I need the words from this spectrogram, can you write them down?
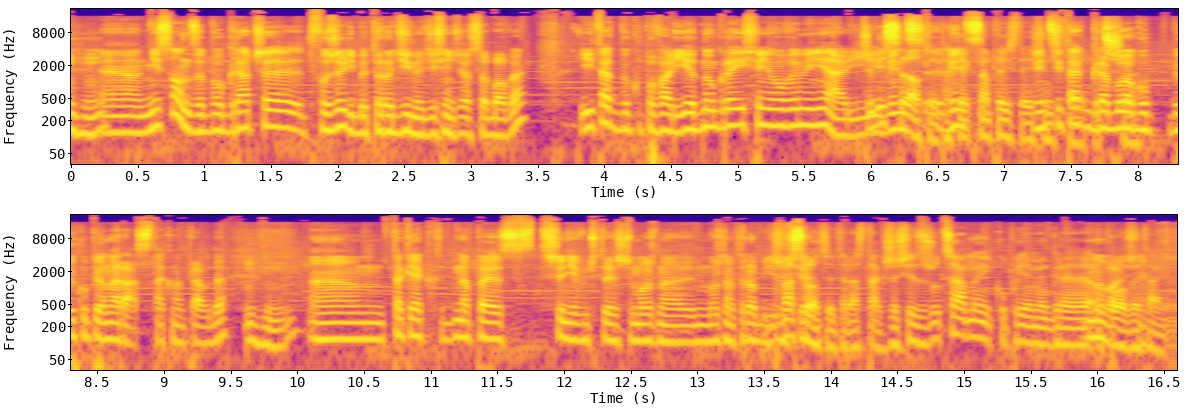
Mhm. E, nie sądzę, bo gracze tworzyliby te rodziny dziesięcioosobowe i tak by kupowali jedną grę i się nią wymieniali. Czyli więc, sloty, tak więc, jak na PlayStation Więc i tak gra byłaby kupiona raz, tak naprawdę. Mhm. tak jak na PS3, nie wiem, czy to jeszcze można, można to robić. Dwa się... sloty teraz, tak, że się zrzucamy i kupujemy grę no o połowę taniej.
